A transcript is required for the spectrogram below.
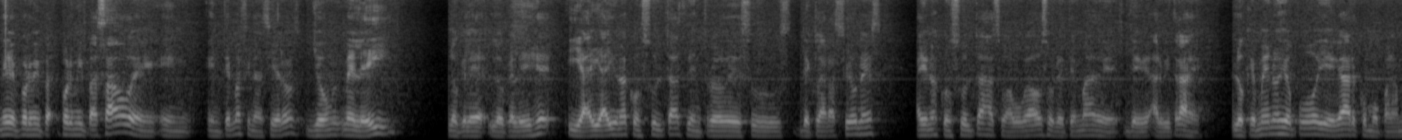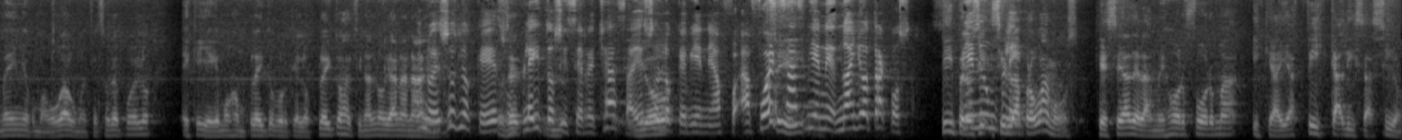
Mire, por mi, por mi pasado en, en- en temas financieros, yo me leí lo que, le, lo que le dije y ahí hay unas consultas dentro de sus declaraciones, hay unas consultas a sus abogados sobre temas de, de arbitraje. Lo que menos yo puedo llegar como panameño, como abogado, como defensor del pueblo, es que lleguemos a un pleito porque los pleitos al final no gana nadie. Bueno, eso es lo que es Entonces, un pleito si se rechaza. yo- Eso es lo que viene. A, a fuerzas Sí. viene, no hay otra cosa. Sí, pero Viene si, un si lo aprobamos, que sea de la mejor forma y que haya fiscalización.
